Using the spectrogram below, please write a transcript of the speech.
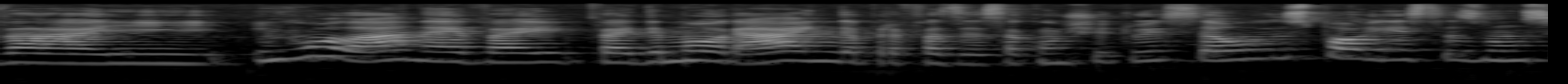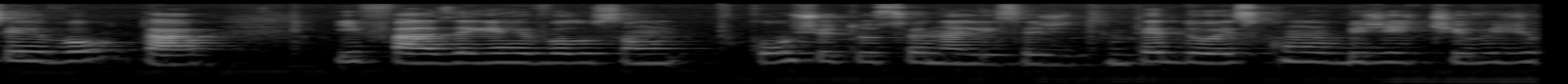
vai enrolar, né? Vai, vai demorar ainda para fazer essa Constituição e os paulistas vão se revoltar e fazem a Revolução Constitucionalista de 32 com o objetivo de,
